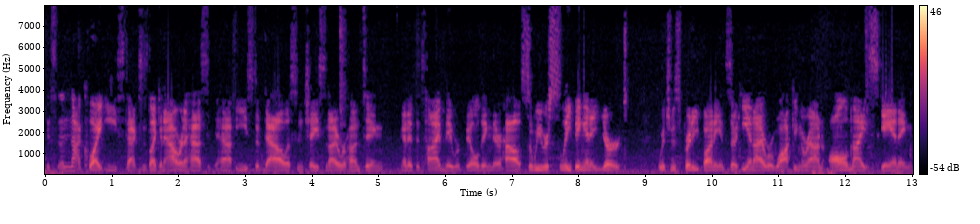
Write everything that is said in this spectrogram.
it's not quite East Texas, like an hour and a half, half east of Dallas, and Chase and I were hunting and at the time they were building their house. So we were sleeping in a yurt, which was pretty funny. And so he and I were walking around all night scanning,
